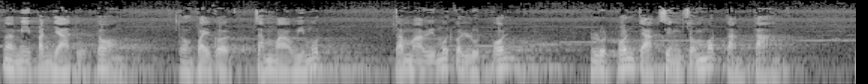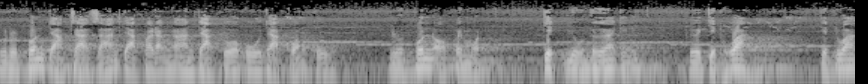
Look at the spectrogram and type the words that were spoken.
เมื่อมีปัญญาถูกต้อง ต่อไปก็สัมมาวิมุตติสัมมาวิมุตติก็หลุดพ้น หลุดพ้นจากสิ่งสมมติต่างๆ หลุดพ้นจากสาสารจากพลังงานจากตัวกูจากของกู หลุดพ้นออกไปหมด จิตอยู่เนื้อทีนี้คือจิตว่าง จิตว่าง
